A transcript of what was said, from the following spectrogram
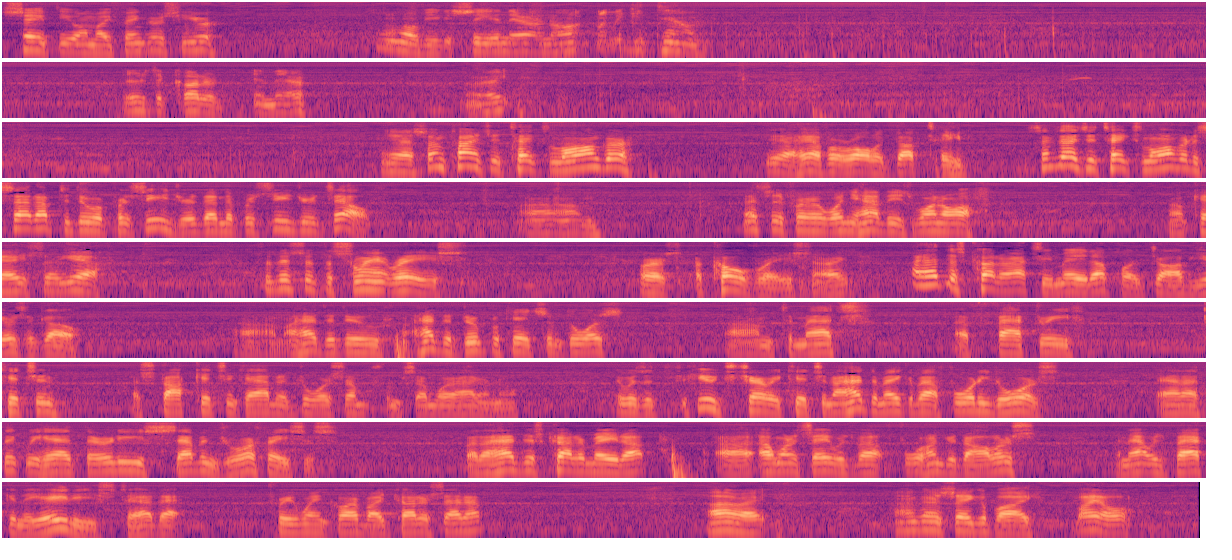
safety on my fingers here. I don't know if you can see in there or not. Let me get down. There's the cutter in there. All right. Yeah, sometimes it takes longer. Yeah, half a roll of duct tape. Sometimes it takes longer to set up to do a procedure than the procedure itself. Um, that's it for when you have these one-off. Okay, so yeah. So this is the slant raise, or a cove race, all right? I had this cutter actually made up for a job years ago. Um, I had to do, I had to duplicate some doors um, to match a factory kitchen, a stock kitchen cabinet door some, from somewhere, I don't know. It was a huge cherry kitchen. I had to make about 40 doors. And I think we had 37 drawer faces. But I had this cutter made up. Uh, I want to say it was about $400. And that was back in the 80s to have that three-wing carbide cutter set up. All right. I'm going to say goodbye. Bye all.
